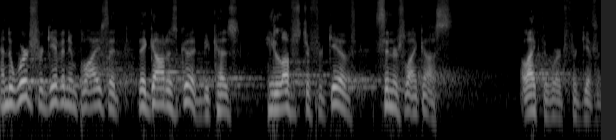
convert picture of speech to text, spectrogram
And the word forgiven implies that, that God is good because he loves to forgive sinners like us. I like the word forgiven.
